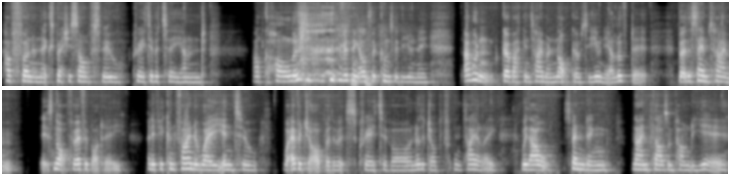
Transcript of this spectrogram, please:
have fun and express yourself through creativity and alcohol and everything else that comes with uni. I wouldn't go back in time and not go to uni. I loved it. But at the same time, it's not for everybody. And if you can find a way into whatever job, whether it's creative or another job entirely, without spending £9,000 a year,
